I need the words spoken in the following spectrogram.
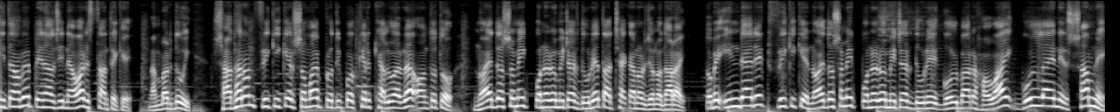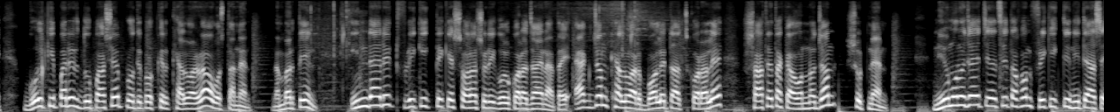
নিতে হবে পেনাল্টি নেওয়ার স্থান থেকে। নাম্বার দুই, সাধারণ ফ্রি কিকের সময় প্রতিপক্ষের খেলোয়াড়রা অন্তত নয় দশমিক পনেরো মিটার দূরে তা ঠেকানোর জন্য দাঁড়ায়। তবে ইনডাইরেক্ট ফ্রি কিকে নয় দশমিক পনেরো মিটার দূরে গোলবার হওয়ায় গোল লাইনের সামনে গোলকিপারের দুপাশে প্রতিপক্ষের খেলোয়াড়রা অবস্থান নেন। নাম্বার তিন, ইনডাইরেক্ট ফ্রি কিক থেকে সরাসরি গোল করা যায় না, তাই একজন খেলোয়াড় বলে টাচ করালে সাথে থাকা অন্যজন শুট নেন। নিয়ম অনুযায়ী চেলসি তখন ফ্রি কিকটি নিতে আসে।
